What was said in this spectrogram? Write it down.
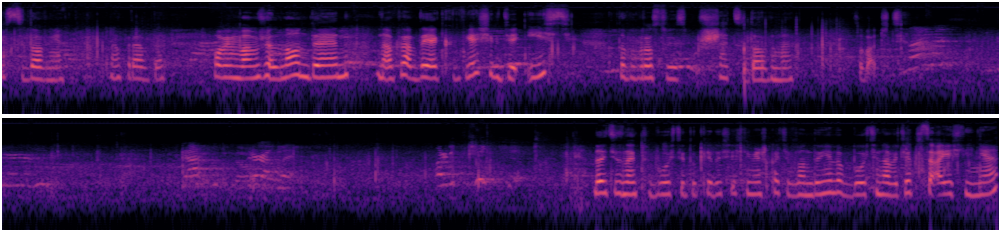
Jest cudownie, naprawdę. Powiem wam, że Londyn, naprawdę jak wie się gdzie iść, to po prostu jest przecudowny. Zobaczcie. Dajcie znać, czy byłyście tu kiedyś, jeśli mieszkacie w Londynie lub byłyście na wycieczce, a jeśli nie,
